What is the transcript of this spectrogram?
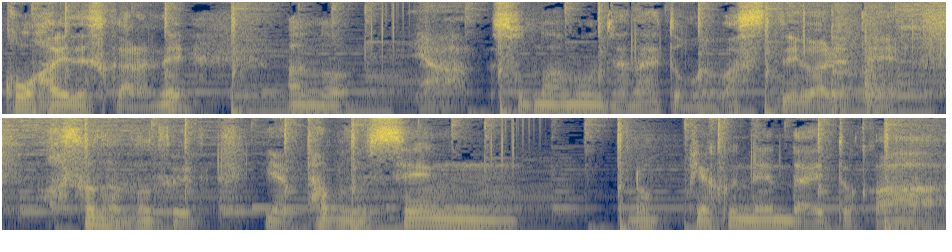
後輩ですからね。あのいやそんなもんじゃないと思いますって言われてあそうなの？って言っていや多分1000 600年代とか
